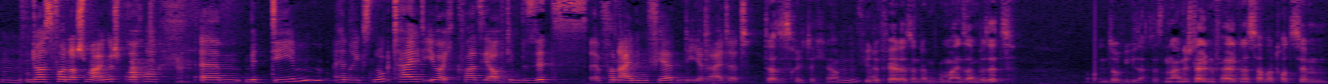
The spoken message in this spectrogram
Hm. Und du hast vorhin auch schon mal angesprochen, ähm, mit dem, Henrik Snook, teilt ihr euch quasi auch den Besitz von einigen Pferden, die ihr reitet. Das ist richtig, ja. Mhm. Viele Pferde sind im gemeinsamen Besitz. Und so wie gesagt, das ist ein Angestelltenverhältnis, aber trotzdem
